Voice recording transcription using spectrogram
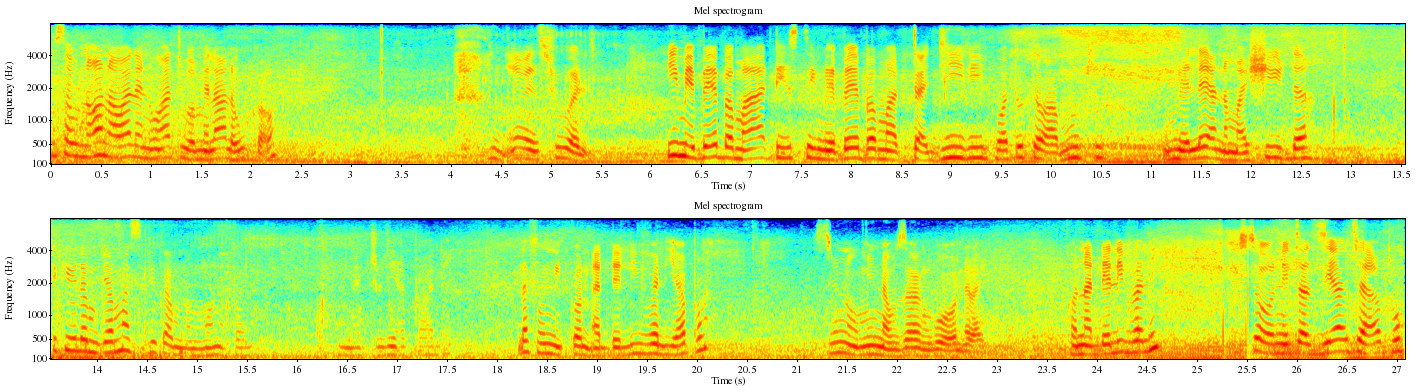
Sasa unaona wale ni watu wamelala huko, enyewe surely imebeba maartist, imebeba matajiri, watoto wa mtu umelea na mashida. Siki yule mjamaa, sijui kama mnamwona pale, ametulia pale. Alafu niko na delivery hapa, sina mimi nauza nguo online, kona delivery, so nitaziacha hapo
